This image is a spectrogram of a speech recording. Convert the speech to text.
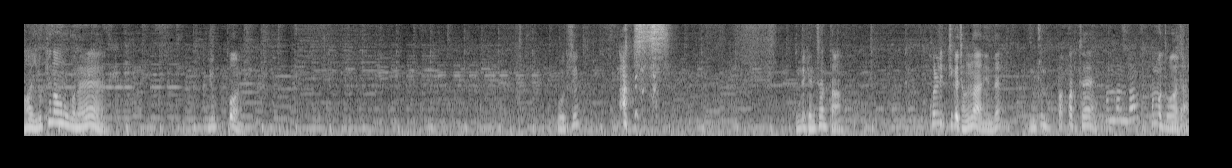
아 이렇게 나오는 거네 6번 뭐지? 아씨 근데 괜찮다 퀄리티가 장난 아닌데? 엄청 빳빳해 한 번 더? 한 번 더 하자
